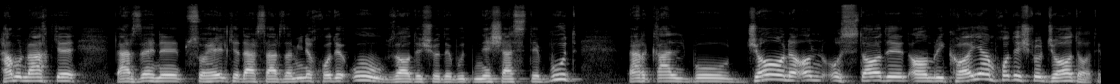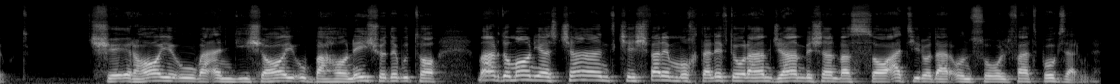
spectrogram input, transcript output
همون وقت که در ذهن سهیل که در سرزمین خود او زاده شده بود نشسته بود در قلب و جان آن استاد آمریکایی هم خودش رو جا داده بود. شعرهای او و اندیشه های او بهانه شده بود تا مردمانی از چند کشور مختلف دور هم جمع بشن و ساعتی رو در و الفت بگذرونن.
